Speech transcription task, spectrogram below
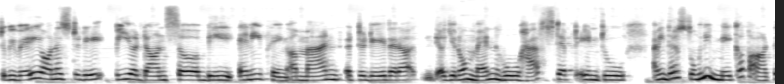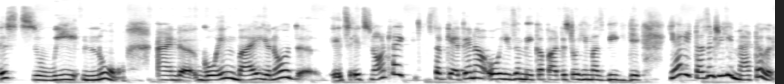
To be very honest today be a dancer be anything. A man today there are you know men who have stepped into i mean there are so many makeup artists we know. And uh, going by you know the, it's it's not like sab kehte na oh he's a makeup artist or he must be gay. Yeah it doesn't really matter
